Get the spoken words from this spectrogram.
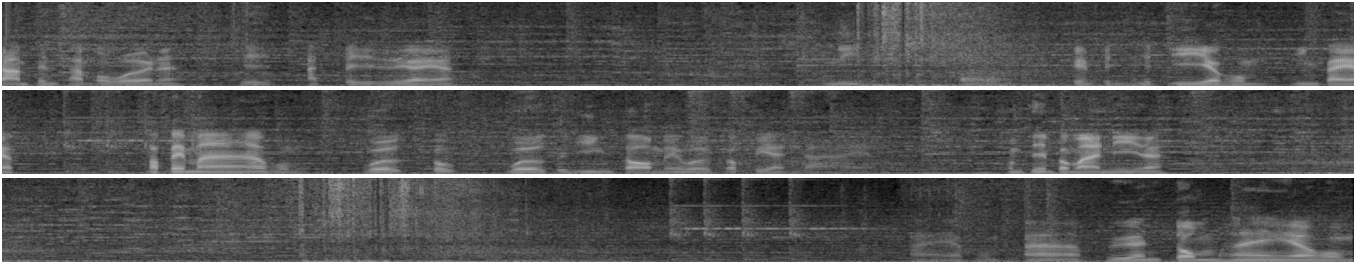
สามเป็นสามโอเวอร์นะอัดไปเรื่อยๆนะตรงนี้โอ้ เปลี่ยนเป็น HE ครับผมยิงไปครับปรับไปมาครับผมเวิร์กก็เวิร์กก็ยิงต่อไม่เวิร์กก็เปลี่ยนได้ครับผมเล่นประมาณนี้นะไปครับผมอ่าเพื่อนจมให้ครับผม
